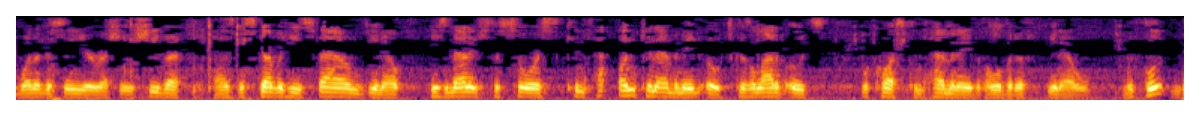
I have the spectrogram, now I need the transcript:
one of the senior Rosh Yeshiva has discovered he's found, you know, he's managed to source conta- uncontaminated oats because a lot of oats were cross contaminated with a little bit of, you know, with gluten,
